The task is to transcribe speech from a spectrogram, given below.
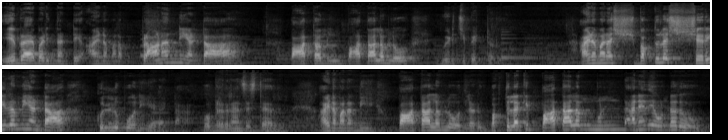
ఏం రాయబడిందంటే ఆయన మన ప్రాణాన్ని అంట పాతం పాతాళంలో విడిచిపెట్టడు. ఆయన మన భక్తుల శరీరంని అంట కుళ్ళుపోనియడట ఓ బ్రదర్ అండ్ సిస్టర్ ఆయన మనల్ని పాతాళంలో వదలడు. భక్తులకి పాతాళం అనేది ఉండదు.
